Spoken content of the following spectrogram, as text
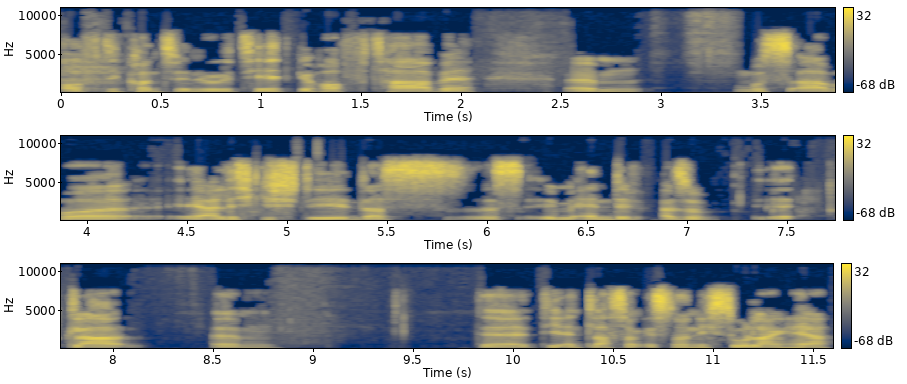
auf die Kontinuität gehofft habe, ähm, muss aber ehrlich gestehen, dass es im Ende, also äh, klar, ähm, der, die Entlassung ist noch nicht so lang her,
